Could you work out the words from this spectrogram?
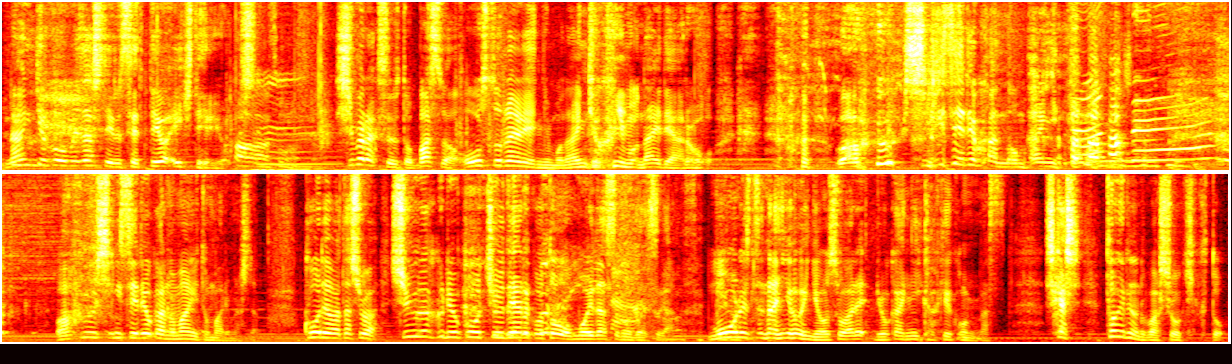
南極を目指している設定は生きているようでしたああそうなんだ。しばらくするとバスはオーストラリアにも南極にもないであろう。和風老舗旅館の前に止まりました。和風老舗旅館の前に泊まりました。ここで私は修学旅行中であることを思い出すのですが猛烈な匂いに襲われ旅館に駆け込みます。しかしトイレの場所を聞くと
